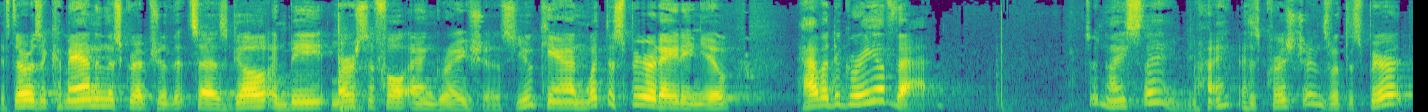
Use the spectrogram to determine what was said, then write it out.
If there was a command in the scripture that says, go and be merciful and gracious, you can, with the Spirit aiding you, have a degree of that. It's a nice thing, right? As Christians, with the Spirit,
